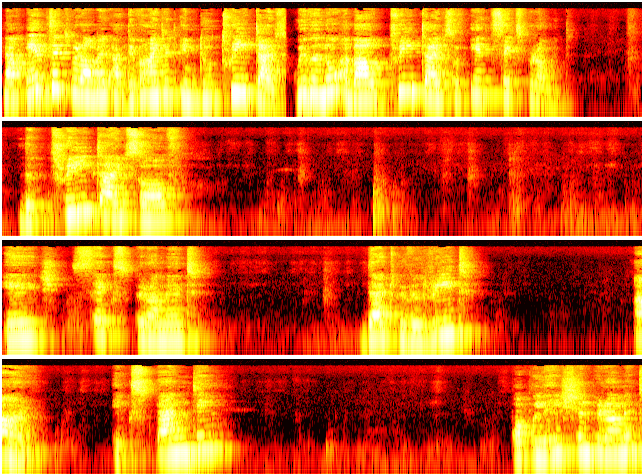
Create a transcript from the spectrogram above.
Now, age sex pyramid are divided into three types. We will know about three types of age sex pyramid. The three types of age sex pyramid that we will read are expanding population pyramid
